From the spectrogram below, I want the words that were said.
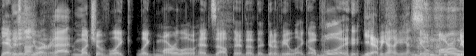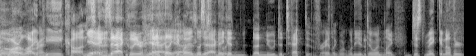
Yeah, but There's not you are right. that much of like like Marlowe heads out there that they're gonna be like, oh boy, Yeah, we gotta, we gotta new Marlowe, new Marlowe, IP right? content. Yeah, exactly. Right. Yeah, like you might as well exactly. just make a, a new detective, right? Like, what, what are you doing? Like, Just make another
